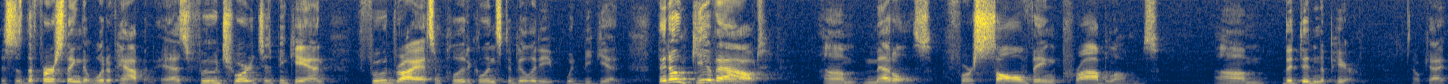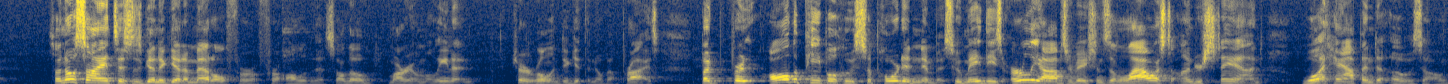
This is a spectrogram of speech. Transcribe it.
This is the first thing that would have happened. As food shortages began, food riots and political instability would begin. They don't give out um, medals for solving problems um, that didn't appear, okay? So no scientist is going to get a medal for, for all of this, although Mario Molina and Sherry Rowland did get the Nobel Prize. But for all the people who supported Nimbus, who made these early observations that allow us to understand what happened to ozone,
